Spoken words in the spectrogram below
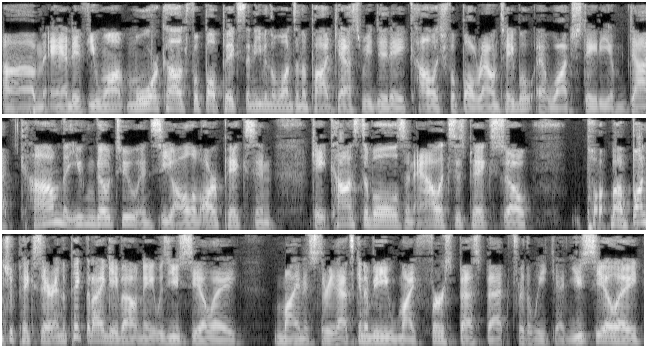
Um, and if you want more college football picks than even the ones on the podcast, we did a college football roundtable at watchstadium.com that you can go to and see all of our picks and Kate Constable's and Alex's picks. So a bunch of picks there. And the pick that I gave out, Nate, was UCLA minus three. That's going to be my first best bet for the weekend. UCLA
